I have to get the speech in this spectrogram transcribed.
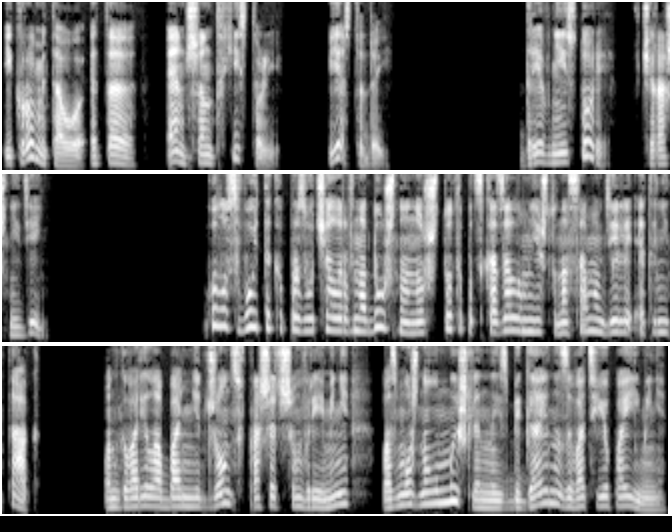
И кроме того, это ancient history, yesterday. Древняя история, вчерашний день. Голос Войтека прозвучал равнодушно, но что-то подсказало мне, что на самом деле это не так. Он говорил об Анне Джонс в прошедшем времени, возможно, умышленно избегая называть ее по имени.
